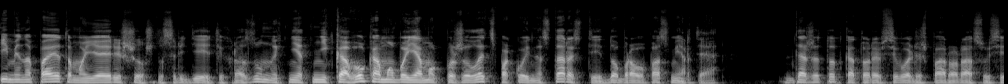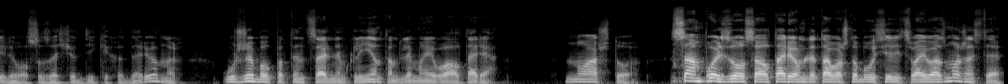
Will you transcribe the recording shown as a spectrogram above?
Именно поэтому я и решил, что среди этих разумных нет никого, кому бы я мог пожелать спокойной старости и доброго посмертия. Даже тот, который всего лишь пару раз усиливался за счет диких одаренных, уже был потенциальным клиентом для моего алтаря. Ну а что? Сам пользовался алтарем для того, чтобы усилить свои возможности?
